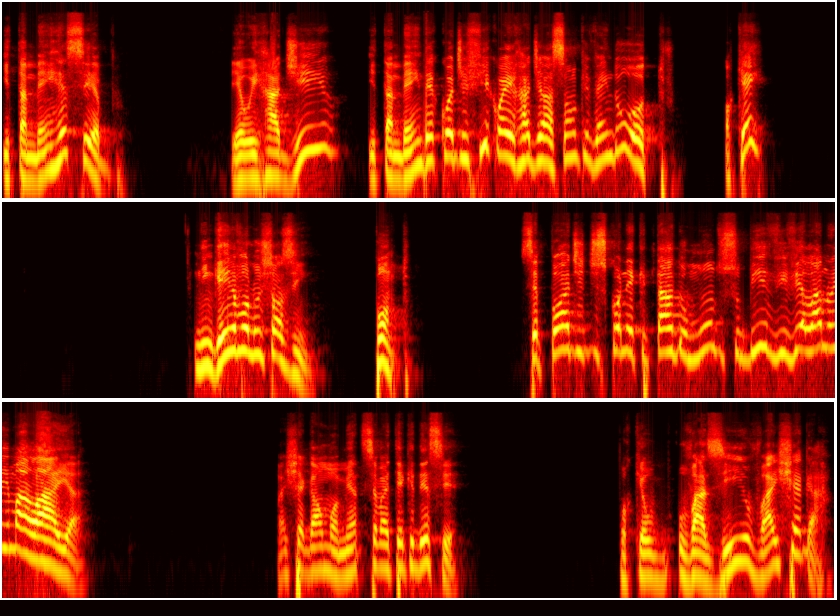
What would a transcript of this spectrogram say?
e também recebo. Eu irradio e também decodifico a irradiação que vem do outro. Ok? Ninguém evolui sozinho. Ponto. Você pode desconectar do mundo, subir e viver lá no Himalaia. Vai chegar um momento que você vai ter que descer. Porque o, o vazio vai chegar.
